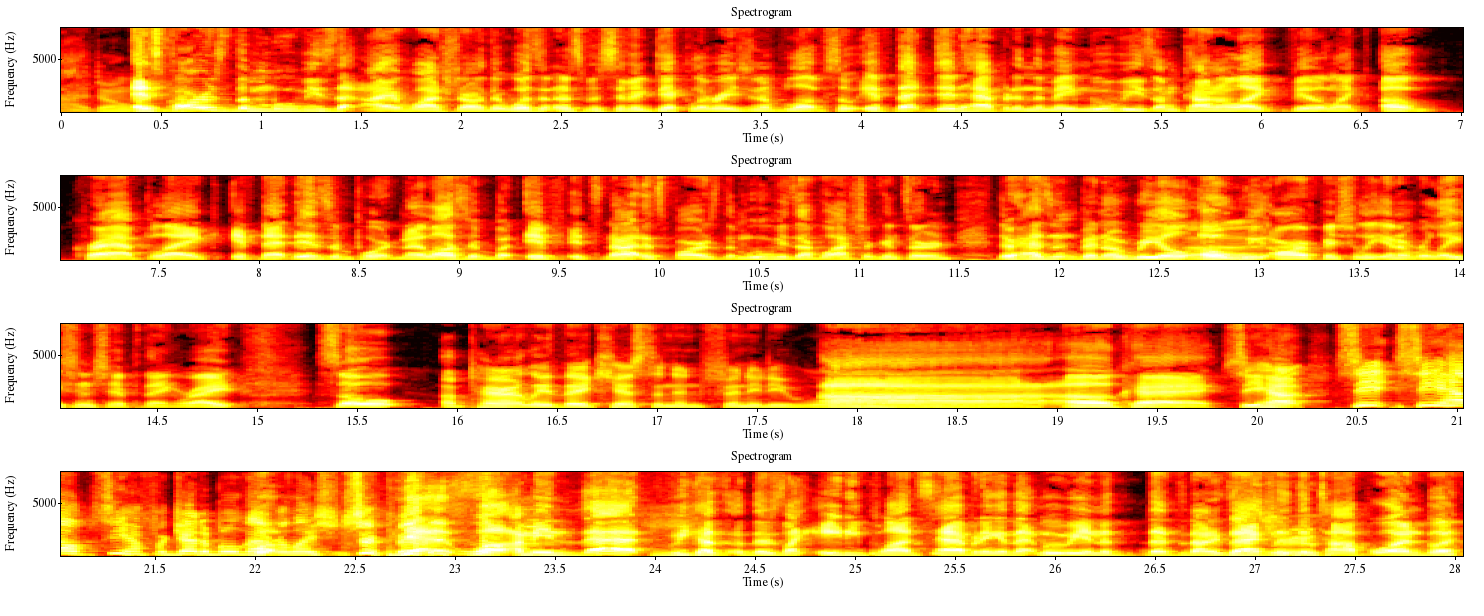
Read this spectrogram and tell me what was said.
I don't. as far as the movies that I watched are, there wasn't a specific declaration of love. So if that did happen in the main movies, I'm kind of like feeling like, oh crap, like if that is important, I lost it. But if it's not, as far as the movies I've watched are concerned, there hasn't been a real, oh, Uh, we are officially in a relationship thing, right? So apparently they kissed in Infinity War. ah, okay. See how see see how see how forgettable that Well, relationship Yeah, is. well, I mean that because there's like 80 plots happening in that movie, and that's not exactly the top one, but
